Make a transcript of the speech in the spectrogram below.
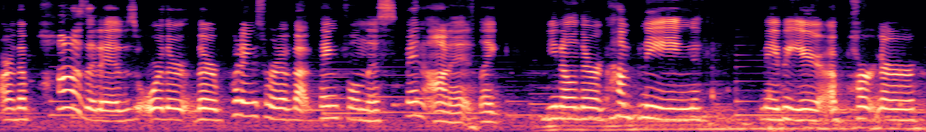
are the positives, or they're they're putting sort of that thankfulness spin on it. Like, you know, they're accompanying maybe a partner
